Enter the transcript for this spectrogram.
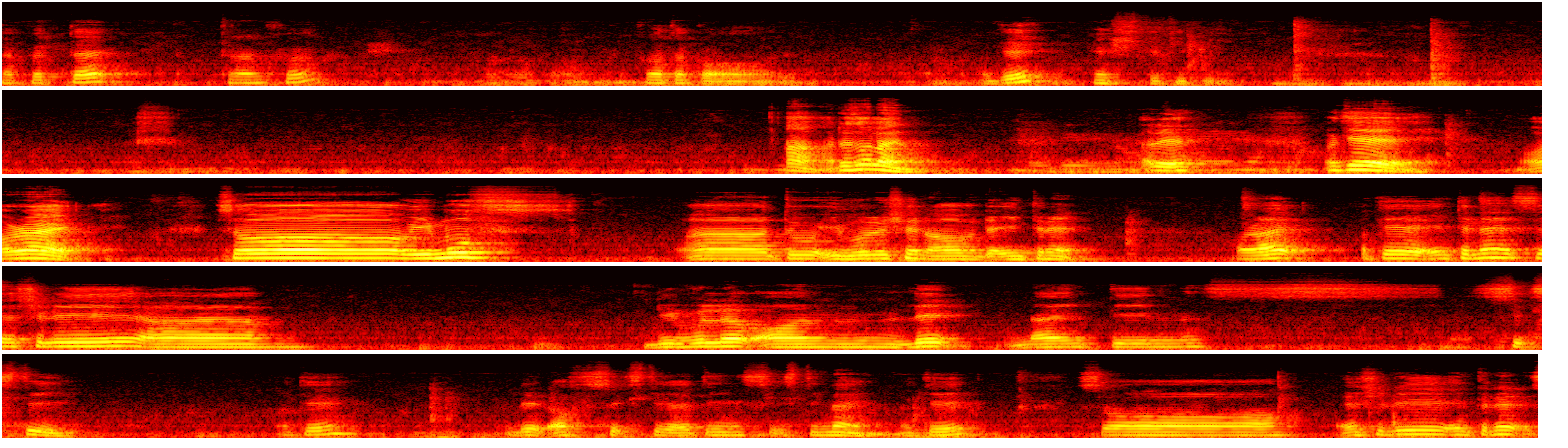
Hypertext transfer protocol. Okay, HTTP. Ah, ada soalan? Ada. Okay. Alright. So we move uh, to evolution of the internet. Alright. Okay, internet is actually um, developed on late 1960. Okay. Date of 60, I think 69. Okay. So actually internet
